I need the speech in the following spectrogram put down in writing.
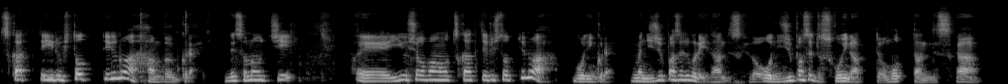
使っている人っていうのは半分くらい。で、そのうち、えー、優勝版を使っている人っていうのは5人くらい。まあ、20%くらいなんですけど、お、20%すごいなって思ったんですが、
